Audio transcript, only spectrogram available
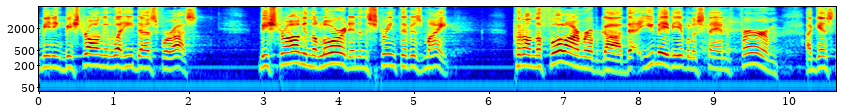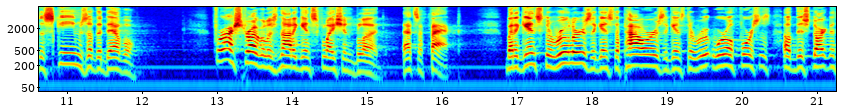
meaning be strong in what he does for us. Be strong in the Lord and in the strength of his might. Put on the full armor of God that you may be able to stand firm against the schemes of the devil. For our struggle is not against flesh and blood. That's a fact but against the rulers, against the powers, against the world forces of this darkness.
